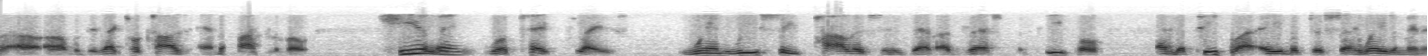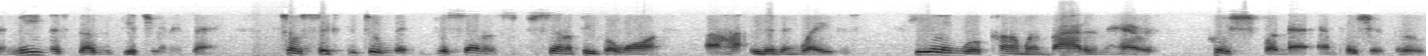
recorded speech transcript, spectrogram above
uh, uh, with the electoral college and the popular vote. Healing will take place when we see policies that address the people and the people are able to say, wait a minute, meanness doesn't get you anything. So 62% of, of people want uh, living wages. Healing will come when Biden and Harris push for that and push it through.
